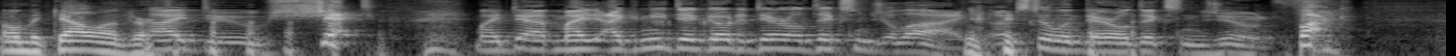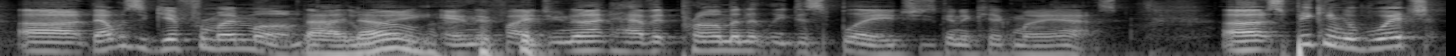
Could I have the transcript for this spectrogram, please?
on the calendar. I do. Shit. My dad. My I need to go to Daryl Dixon July. I'm still in Daryl Dixon June. Fuck. Uh, that was a gift from my mom, by I the know. way. And if I do not have it prominently displayed, she's going to kick my ass. Uh, speaking of which,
